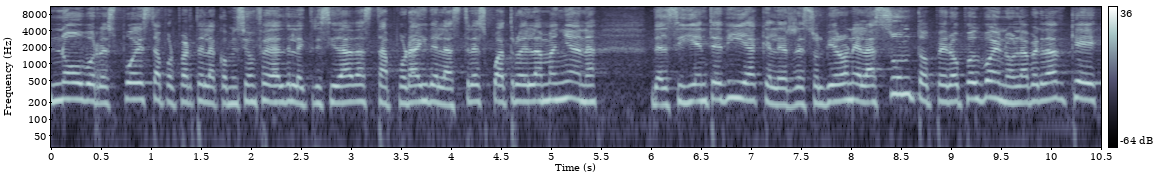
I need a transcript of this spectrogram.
No hubo respuesta por parte de la Comisión Federal de Electricidad hasta por ahí de las 3, 4 de la mañana del siguiente día que les resolvieron el asunto, pero pues bueno, la verdad que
